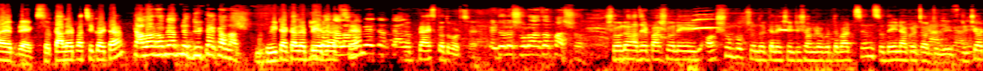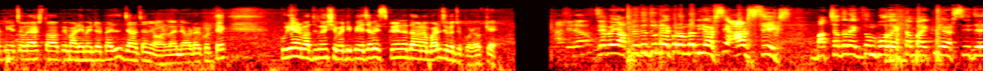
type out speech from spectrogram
পায়ে ব্রেক। সো কালার পাচ্ছে কয়টা? কালার হবে আপনার দুইটা কালার দুইটা কালার পেয়ে যাচ্ছে। প্রাইস কত পড়ছে? এটা হলো ষোলো হাজার পাঁচশো। ষোলো হাজার পাঁচশো হলে এই অসম্ভব সুন্দর কালেকশনটি সংগ্রহ করতে পারছেন। সো দেরি না করে চল স্ক্রিনশট নিয়ে চলে আসতে হবে মারিয়াম এন্টারপ্রাইজে যা জানি অনলাইনে অর্ডার করতে। কুরিয়ার মাধ্যমে সেবাটি পেয়ে যাবে স্ক্রিনে দেওয়া নাম্বারে যোগাযোগ করে, ওকে? যে ভাই, আপনাদের জন্য এখন আমরা নিয়ে আসছি আর সিক্স বাচ্চাদের একদম বড় একটা বাইক নিয়ে আসছি, যে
